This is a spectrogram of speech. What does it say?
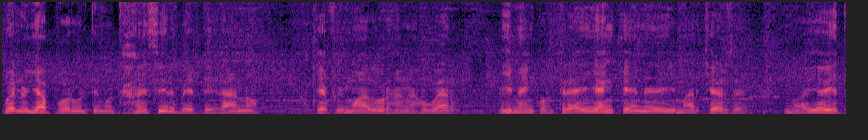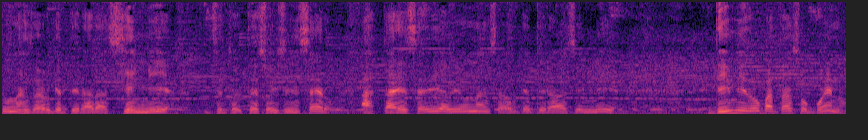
Bueno, ya por último te voy a decir, veterano, que fuimos a Durham a jugar y me encontré ahí en Kennedy y Mark Scherzer. No había visto un lanzador que tirara 100 millas, te soy sincero. Hasta ese día vi un lanzador que tiraba 100 millas. Di mis dos batazos buenos,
